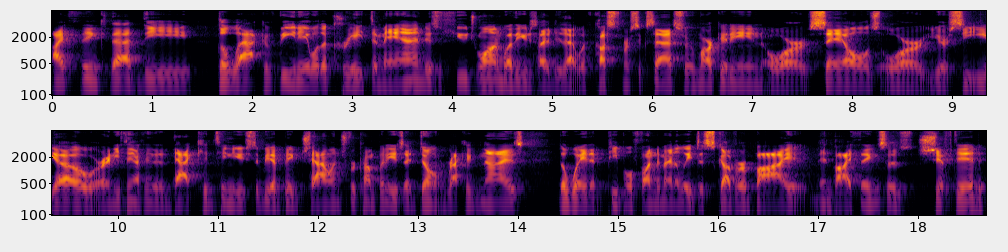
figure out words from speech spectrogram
I think that the the lack of being able to create demand is a huge one, whether you decide to do that with customer success or marketing or sales or your CEO or anything. I think that that continues to be a big challenge for companies that don't recognize the way that people fundamentally discover, buy, and buy things has shifted,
